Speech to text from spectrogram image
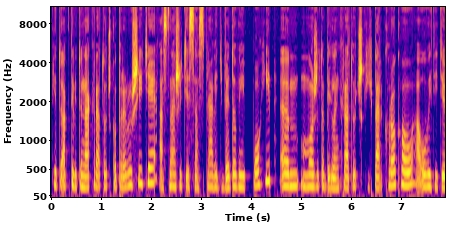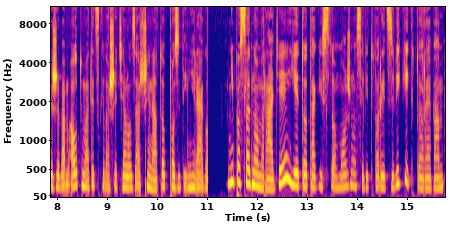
keď tú aktivitu na krátočko prerušíte a snažíte sa spraviť vedový pohyb. Um, môže to byť len krátočkých pár krokov a uvidíte, že vám automaticky vaše telo začne na to pozitívne reagovať. V neposlednom rade je to takisto možno si vytvoriť zvyky, ktoré vám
